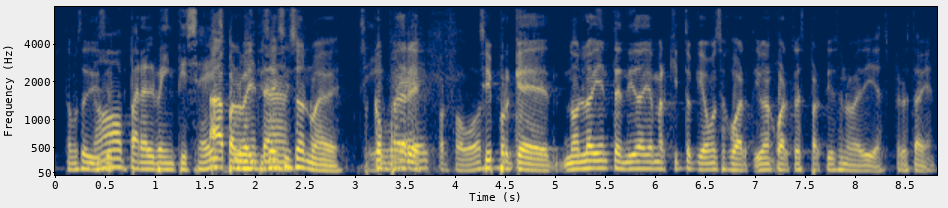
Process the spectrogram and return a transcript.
estamos a 17. No, para el 26. Ah, para el puñeta. 26 sí son nueve. Sí, Compadre. güey, por favor. Sí, porque no lo había entendido ya Marquito que íbamos a jugar, iban a jugar tres partidos en nueve días, pero está bien.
